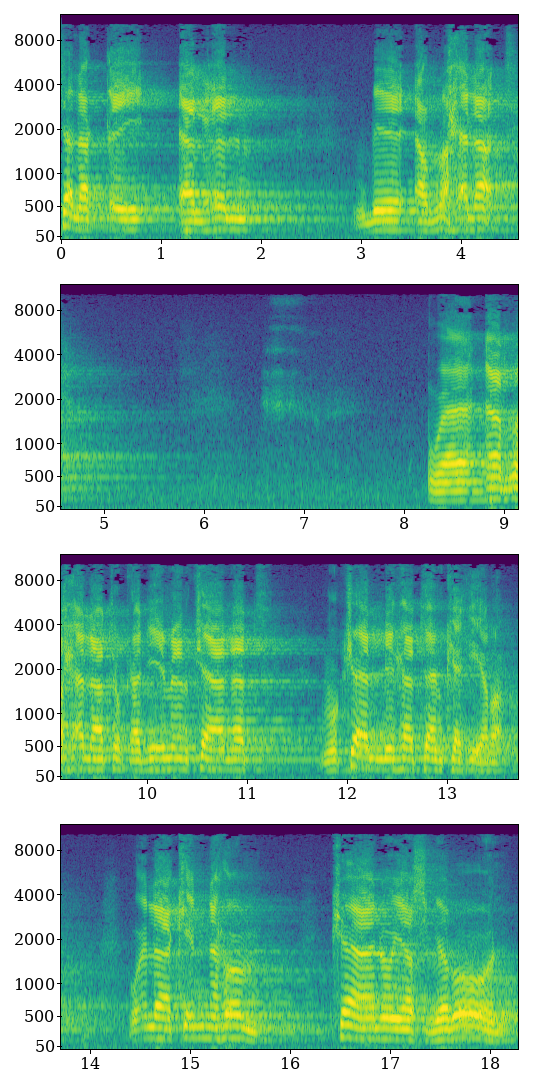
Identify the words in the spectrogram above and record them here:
تلقي العلم بالرحلات. والرحلات قديما كانت مكلفة كثيرة ولكنهم كانوا يصبرون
